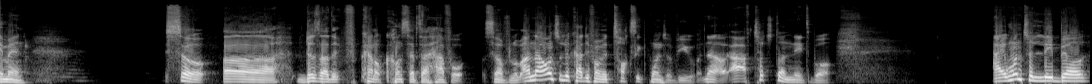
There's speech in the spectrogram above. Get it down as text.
Amen. So, uh, those are the kind of concepts I have for self love. And I want to look at it from a toxic point of view. Now, I've touched on it, but I want to label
